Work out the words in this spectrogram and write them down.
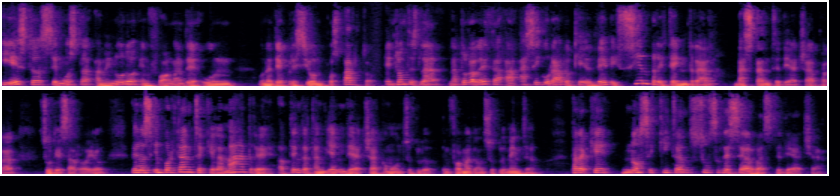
y esto se muestra a menudo en forma de una depresión postparto. Entonces la naturaleza ha asegurado que el bebé siempre tendrá bastante DHA para su desarrollo, pero es importante que la madre obtenga también DHA como un en forma de un suplemento para que no se quitan sus reservas de DHA.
